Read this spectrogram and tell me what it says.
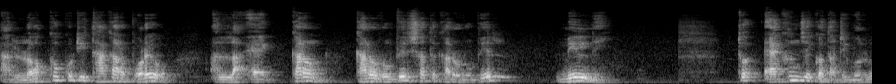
আর লক্ষ কোটি থাকার পরেও আল্লাহ এক, কারণ কারও রূপের সাথে কারও রূপের মিল নেই। তো এখন যে কথাটি বলব,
